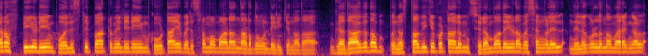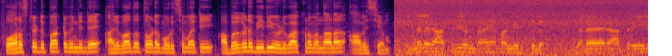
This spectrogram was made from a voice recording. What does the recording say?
ആർ എഫ് പിയുടെയും പോലീസ് ഡിപ്പാർട്ട്മെന്റിന്റെയും കൂട്ടായ പരിശ്രമമാണ് നടന്നുകൊണ്ടിരിക്കുന്നത്. ഗതാഗതം പുനഃസ്ഥാപിക്കപ്പെട്ടാലും ചുരംപാതയുടെ വശങ്ങളിൽ നിലകൊള്ളുന്ന മരങ്ങൾ ഫോറസ്റ്റ് ഡിപ്പാർട്ട്മെന്റിന്റെ അനുവാദത്തോടെ മുറിച്ചുമാറ്റി അപകട ഭീതി ഒഴിവാക്കണമെന്നാണ് ആവശ്യം. ഇന്നലെ രാത്രി ഉണ്ടായ മണ്ണിടിച്ചിൽ ഇന്നലെ രാത്രിയിൽ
